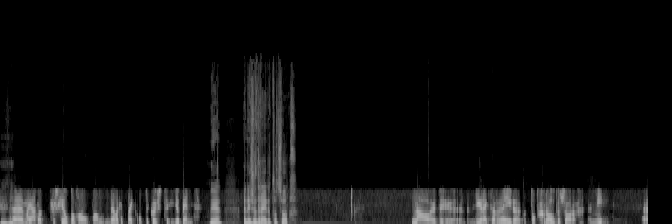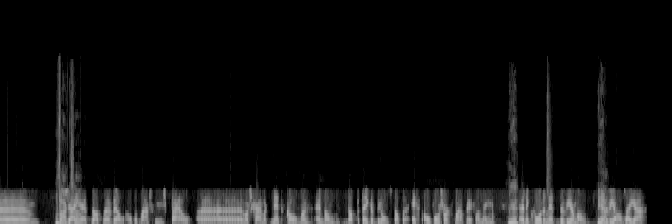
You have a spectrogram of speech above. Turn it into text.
worden. Eh, maar ja, dat verschilt nogal van welke plek op de kust je bent. Ja. En is het reden tot zorg? Nou, eh, directe reden tot grote zorg niet. Ehm Waakzaam. zij het dat we wel op het waarschuwingspijl eh, waarschijnlijk net komen. En dan, dat betekent bij ons dat we echt al voorzorgsmaatregelen nemen. Ja. En ik hoorde net de weerman. Ja. En de weerman zei ja,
